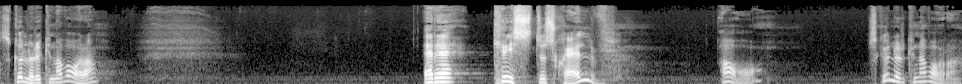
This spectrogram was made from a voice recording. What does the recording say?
Skulle det kunna vara. Är det Kristus själv Ja, skulle det kunna vara.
